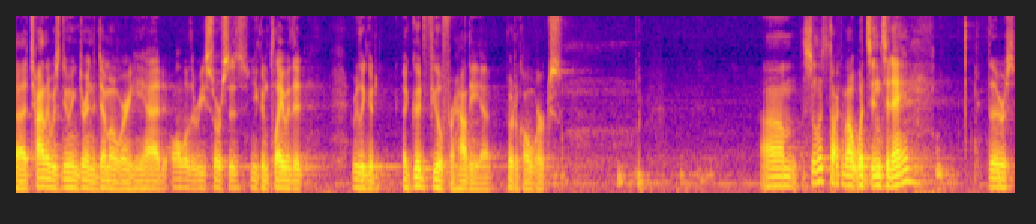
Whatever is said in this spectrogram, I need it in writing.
uh, Tyler was doing during the demo, where he had all of the resources. You can play with it, really good, a good feel for how the uh, protocol works. Um, so let's talk about what's in today. There's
